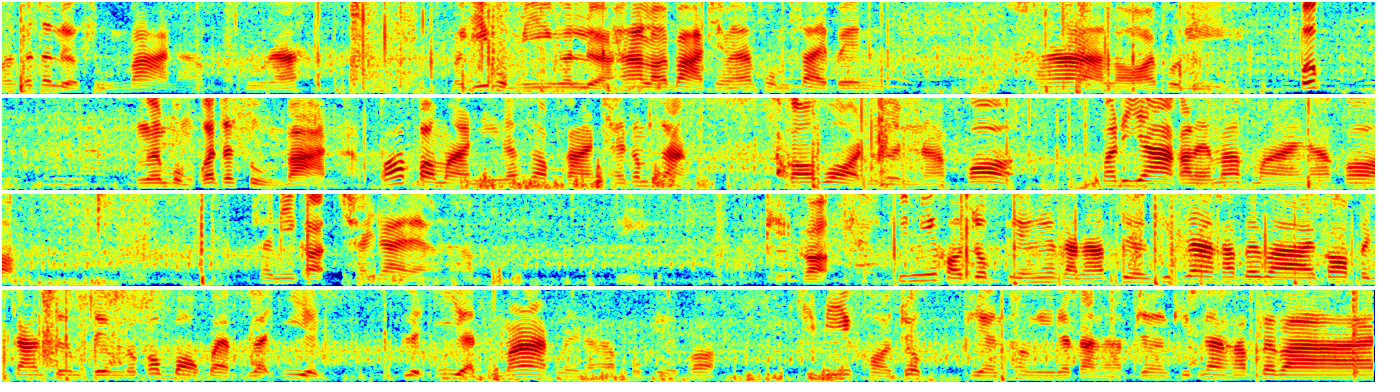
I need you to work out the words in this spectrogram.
มันก็จะเหลือ0บาทนะครับดูนะ เมื่อกี้ผมมีเงินเหลือ500บาทใช่ไหมผมใส่เป็น500พอดี เงินผมก็จะ0บาทนะก็ประมาณนี้นะสำหรับการใช้คำสั่ง scoreboard เงินนะครับ ก็ไม่ได้ยากอะไรมากมายนะก็แค่นี้ก็ใช้ได้แล้วนะครับนี่โอเคก็คลิปนี้ขอจบเพียงเท่านี้กันนะครับเจอกันคลิปหน้าครับบ๊ายบายก็เป็นการเติมเต็มแล้วก็บอกแบบละเอียดละเอียดมากเลยนะครับโอเคก็คลิปนี้ขอจบเพียงเท่านี้แล้วกันนะครับเจอกันคลิปหน้าครับบ๊ายบาย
